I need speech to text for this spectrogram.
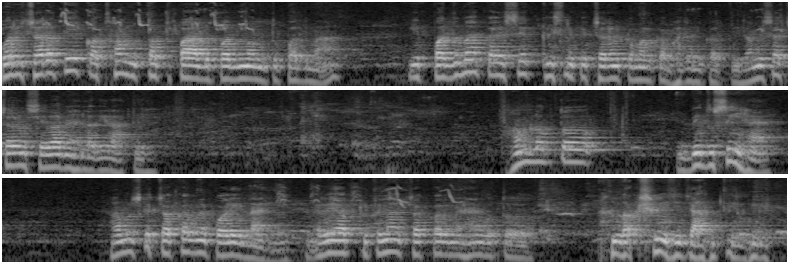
परिचरती कथम तत्पाद पद्मम तु पद्मा। ये पद्मा कैसे कृष्ण के चरण कमल का भजन करती है? हमेशा चरण सेवा में लगी रहती है। हम लोग तो विदुषी हैं। हम उसके चक्कर में पड़े नहीं। अरे आप कितना चक्कर में हैं, वो तो लक्ष्मी जी जानती होंगी।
